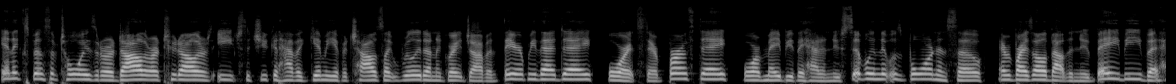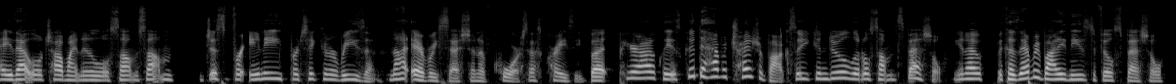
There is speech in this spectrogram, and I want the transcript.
inexpensive toys that are a dollar or two dollars each that you can have a gimme if a child's like really done a great job in therapy that day, or it's their birthday, or maybe they had a new sibling that was born and so everybody's all about the new baby, but hey, that little child might need a little something something just for any particular reason. Not every session, of course, that's crazy, but periodically it's good to have a treasure box so you can do a little something special, you know, because everybody needs to feel special.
